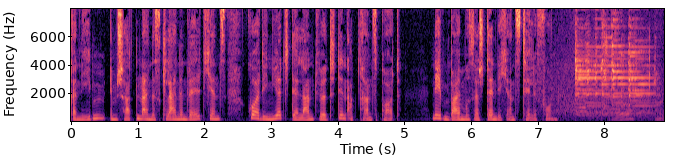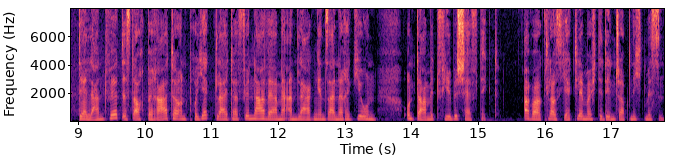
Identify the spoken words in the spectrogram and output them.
Daneben, im Schatten eines kleinen Wäldchens, koordiniert der Landwirt den Abtransport. Nebenbei muss er ständig ans Telefon. Der Landwirt ist auch Berater und Projektleiter für Nahwärmeanlagen in seiner Region und damit viel beschäftigt. Aber Klaus Jäckle möchte den Job nicht missen.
